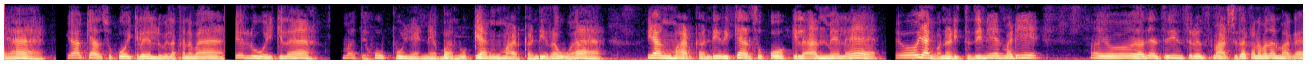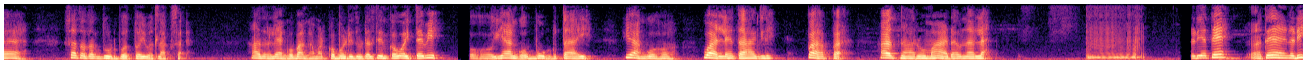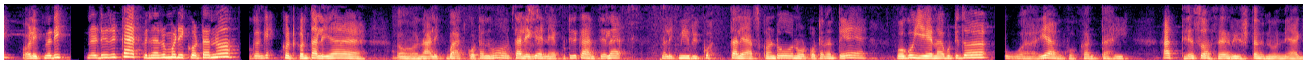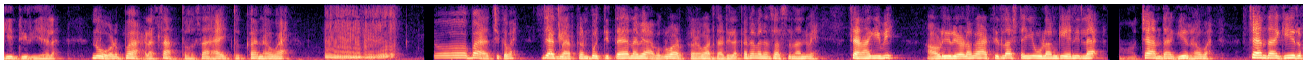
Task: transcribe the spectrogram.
ಯಾವ ಕೆಲ್ಸಕ್ಕೆ ಹೋಯ್ಕಿಲ್ಲ ಎಲ್ಲೂ ಇಲ್ಲ ಎಲ್ಲೂ ಹೋಯ್ಕಿಲ್ಲ ಮತ್ತೆ ಉಪ್ಪು ಎಣ್ಣೆ ಬಂಗಕ್ಕೆ ಹೆಂಗೆ ಮಾಡ್ಕೊಂಡಿರವ್ವ? ಹೆಂಗೆ ಮಾಡ್ಕೊಂಡಿರಿ ಕೆಲ್ಸಕ್ಕೆ ಹೋಗಿಲ್ಲ ಅಂದಮೇಲೆ? ಅಯ್ಯೋ, ಹೆಂಗೋ ನಡೀತದೆ ಏನು ಮಾಡಿ? ಅಯ್ಯೋ, ಅದಂತ ಇನ್ಸೂರೆನ್ಸ್ ಮಾಡಿಸಿದ ಕಣವ ನನ್ನ ಮಗ? ಸತದಾಗ ದುಡ್ಡು ಬತ್ತು ಐವತ್ತು ಲಕ್ಷ. ಅದರಲ್ಲಿ ಹೆಂಗೋ ಬಂಗ ಮಾಡ್ಕೊ ಬಡ್ಡಿ ದುಡ್ಡಲ್ಲಿ ತಿನ್ಕೊ ಹೋಯ್ತೇವಿ. ಓಹೋ, ಹೆಂಗೋ ಬೂಡು ತಾಯಿ. ಹೆಂಗೋ ಒಳ್ಳೇದಾಗಲಿ. ಪಾಪ ಅದನ್ನಾರು ಮಾಡವನಲ್ಲ. ನಡಿಯತ್ತೆ ಅದೇ ನಡಿ, ಒಳಗೆ ನಡಿ. ನಡೀರಿ ಕಾಪಿನಾರು ಮಡಿ ಕೊಟ್ಟನು. ಹೋಗಂಗೆ, ಕಟ್ಕೊಂಡು ತಲೆಯ ನಾಳಿಕ್ ಬಾತ್ ಕೊಟ್ಟನು. ತಲೆಗೆ ಎಣ್ಣೆ ಹಾಕ್ಬಿಟ್ಟಿದ್ದು ಕಾಣ್ತಿಲ್ಲ. ನೀರು ಇಕ್ಕೋ, ತಲೆ ಹಾರಿಸ್ಕೊಂಡು ನೋಡ್ಕೊಟ್ಟನಂತೆ. ಹೋಗು, ಏನಾಗ್ಬಿಟ್ಟಿದ? ಹೆಂಗೋ ಕಂತಾಯಿ ಅತ್ತೆ ಸೊಸೆ ಇಷ್ಟ ನೂನೆ ಆಗಿದ್ದೀರಿ ಅಲ್ಲ ನೋಡಿ ಭಾಳ ಸಂತೋಷ ಆಯ್ತು ಕಣವ ಭಾಳ ಚಿಕ್ಕವ ಜಗಳ ಆಡ್ಕೊಂಡು ಬತ್ತಿತ್ತ, ನಾವು ಯಾವಾಗಲೂ ಆಡ್ಕೊಂಡು ಹೊಡೆದಾಡಿಲ್ಲ ಕಣವ ನನ್ನ ಸೊಸೆ ನನ್ವೆ. ಚೆನ್ನಾಗಿವಿ. ಅವಳು ಇರೋಳಗ ಆಡ್ತಿಲ್ಲ ಅಷ್ಟೇ ಇವಳಂಗೆ ಏನಿಲ್ಲ. ಚಂದಾಗಿರವ ಚಂದಾಗಿರು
